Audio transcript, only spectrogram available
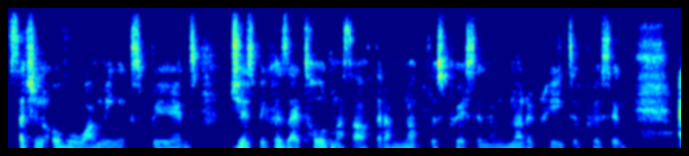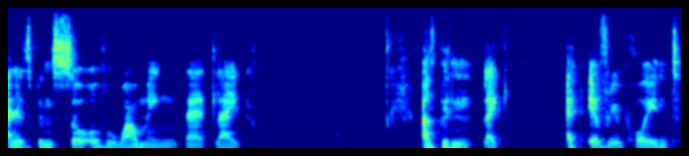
such an overwhelming experience just because I told myself that I'm not this person, I'm not a creative person. And it's been so overwhelming that like I've been like at every point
